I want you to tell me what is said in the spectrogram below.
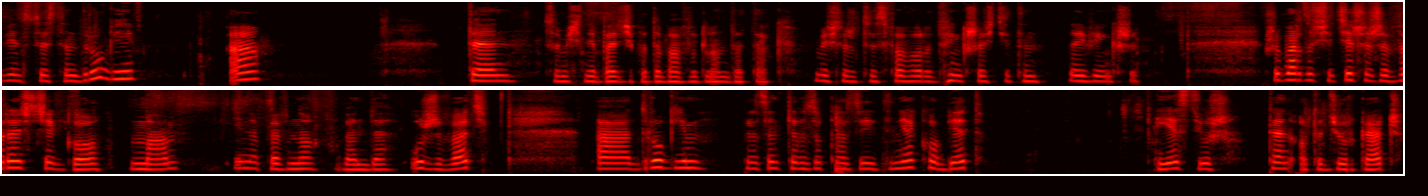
Więc to jest ten drugi a ten, co mi się najbardziej podoba, wygląda tak. Myślę, że to jest faworyt większości, ten największy. Także bardzo się cieszę, że wreszcie go mam i na pewno będę używać. A drugim prezentem z okazji Dnia Kobiet jest już ten oto dziurkacz.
